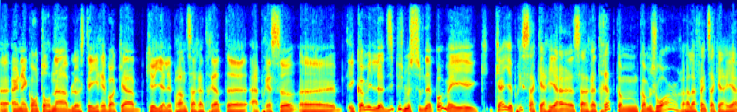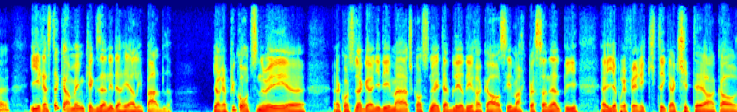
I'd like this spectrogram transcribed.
euh, un incontournable. C'était irrévocable qu'il allait prendre sa retraite euh, après ça. Euh, et comme il l'a dit, puis je me souvenais pas, mais quand il a pris sa carrière, sa retraite comme, comme joueur à la fin de sa carrière, il restait quand même quelques années derrière les pads. là. Il aurait pu continuer, continuer à gagner des matchs, continuer à établir des records, ses marques personnelles, puis il a préféré quitter quand il était encore,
